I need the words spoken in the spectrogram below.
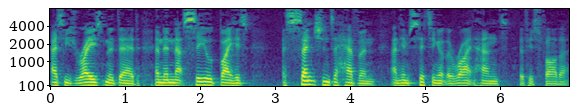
as he's raised from the dead, and then that's sealed by his ascension to heaven and him sitting at the right hand of his Father.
